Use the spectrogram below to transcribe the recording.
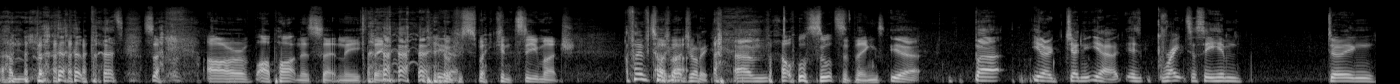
Um, but, but So our our partners certainly think we've spoken too much I've over talked about Jonny. Um, about all sorts of things. yeah, but you know, genu- yeah, it's great to see him doing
